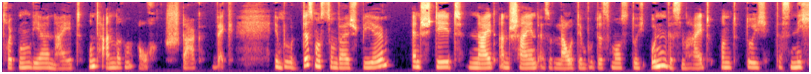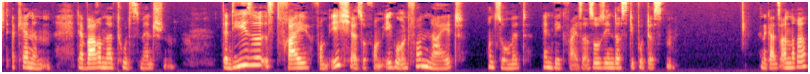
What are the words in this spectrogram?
drücken wir Neid unter anderem auch stark weg. Im Buddhismus zum Beispiel entsteht Neid anscheinend, also laut dem Buddhismus, durch Unwissenheit und durch das Nichterkennen der wahren Natur des Menschen. Denn diese ist frei vom Ich, also vom Ego und von Neid und somit ein Wegweiser. So sehen das die Buddhisten. Eine ganz andere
